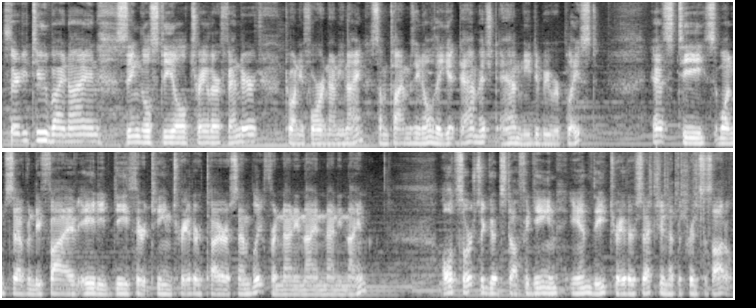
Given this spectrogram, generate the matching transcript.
32 by 9 single steel trailer fender $24.99 sometimes you know they get damaged and need to be replaced. ST 175 80 D13 trailer tire assembly for $99.99 all sorts of good stuff again in the trailer section at the Princess Auto.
